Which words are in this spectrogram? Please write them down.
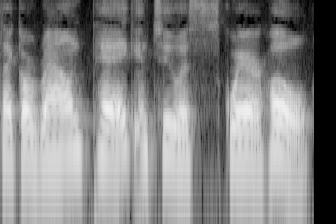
like a round peg into a square hole.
